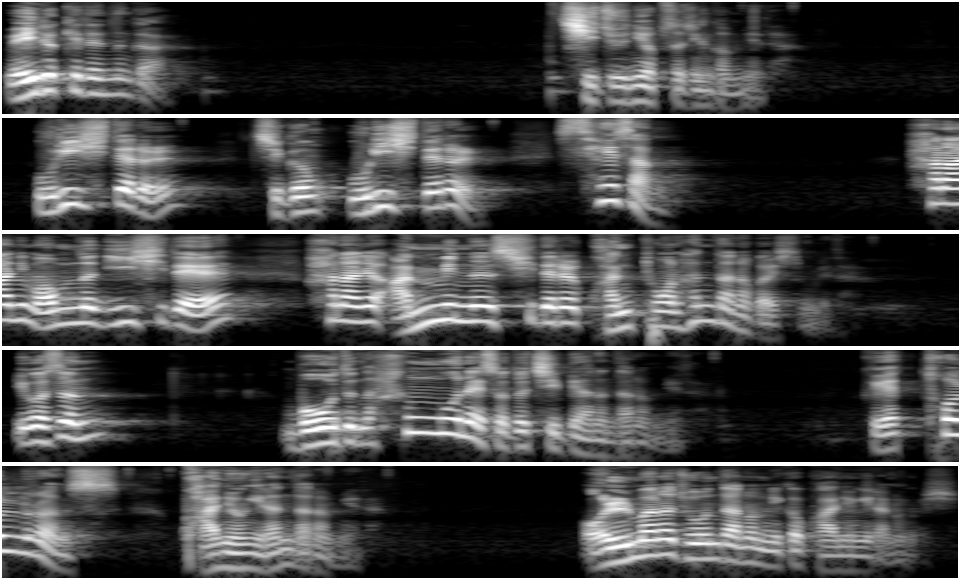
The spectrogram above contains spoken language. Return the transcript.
왜 이렇게 됐는가? 기준이 없어진 겁니다. 우리 시대를, 지금 우리 시대를 세상, 하나님 없는 이 시대에 하나님 안 믿는 시대를 관통을 한 단어가 있습니다. 이것은 모든 학문에서도 지배하는 단어입니다. 그게 톨러런스, 관용이란 단어입니다. 얼마나 좋은 단어입니까? 관용이라는 것이.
